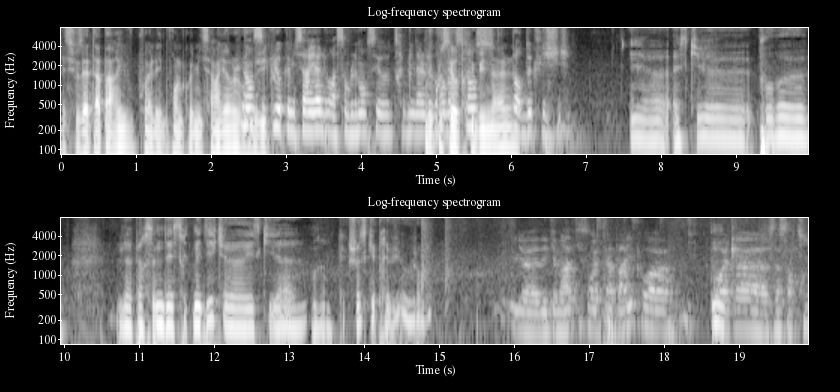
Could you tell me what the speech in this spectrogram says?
Et si vous êtes à Paris, vous pouvez aller devant le commissariat aujourd'hui. Non, c'est plus au commissariat, le rassemblement, c'est au tribunal de Du coup, grande c'est au instance, tribunal. porte de Clichy. Et euh, est-ce que euh, pour euh, la personne des street medics, euh, est-ce qu'il y a euh, quelque chose qui est prévu aujourd'hui? Il y a des camarades qui sont restés à Paris pour, euh, pour Mm. être là à sa sortie,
